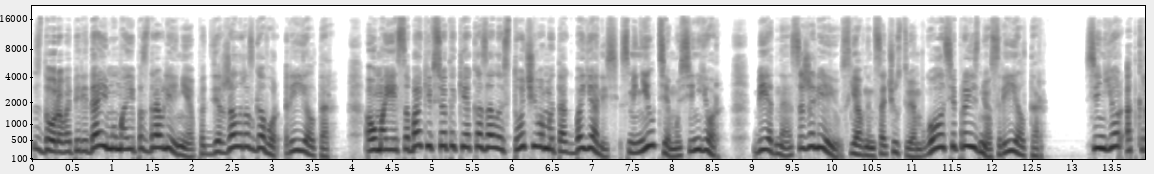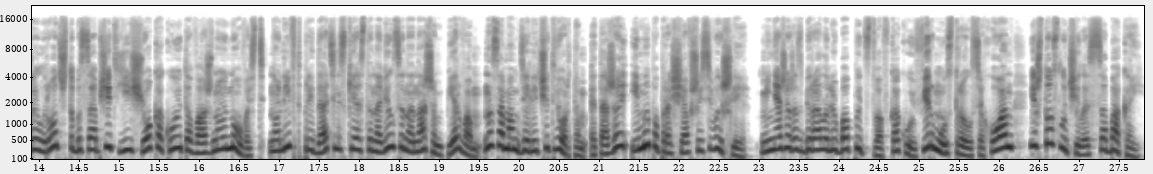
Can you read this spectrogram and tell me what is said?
«Здорово, передай ему мои поздравления», — поддержал разговор риэлтор. А у моей собаки все-таки оказалось то, чего мы так боялись, сменил тему сеньор. «Бедная, сожалею», — с явным сочувствием в голосе произнес риэлтор. Сеньор открыл рот, чтобы сообщить еще какую-то важную новость, но лифт предательски остановился на нашем первом, на самом деле четвертом этаже, и мы, попрощавшись, вышли. Меня же разбирало любопытство, в какую фирму устроился Хуан и что случилось с собакой.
